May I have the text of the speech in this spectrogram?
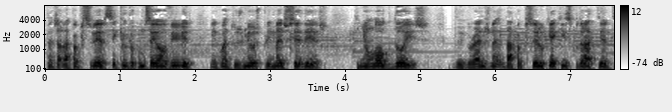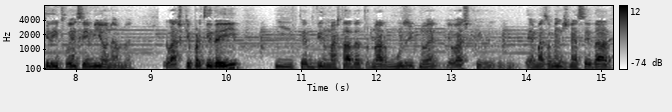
Portanto, já dá para perceber se aquilo que eu comecei a ouvir enquanto os meus primeiros CDs tinham logo dois de grunge, né? dá para perceber o que é que isso poderá ter tido influência em mim ou não, não é? Eu acho que a partir daí, e tendo vindo mais tarde a tornar-me músico, não é? Eu acho que é mais ou menos nessa idade,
